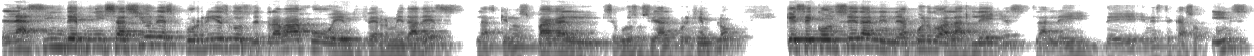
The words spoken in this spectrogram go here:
Las indemnizaciones por riesgos de trabajo o enfermedades, las que nos paga el Seguro Social, por ejemplo, que se concedan en acuerdo a las leyes, la ley de, en este caso, IMSS,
